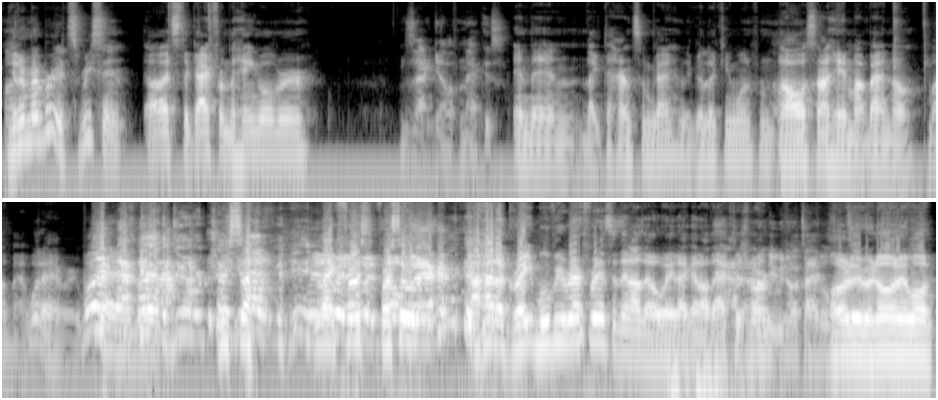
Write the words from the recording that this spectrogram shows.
fuck? You remember? It's recent. Uh, it's the guy from The Hangover, Zach Galifianakis. and then like the handsome guy, the good-looking one from. Oh, it's not him. My bad. No, my bad. Whatever. Whatever. dude, we're trying We saw- get off of here. like wait, first, wait, first no, it was. I had a great movie reference, and then I was like, oh wait, I got all the I, actors I don't even know titles. I don't even know anymore.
